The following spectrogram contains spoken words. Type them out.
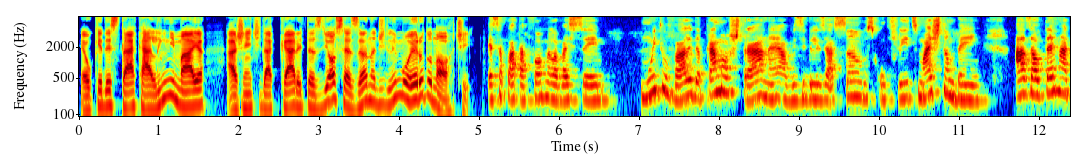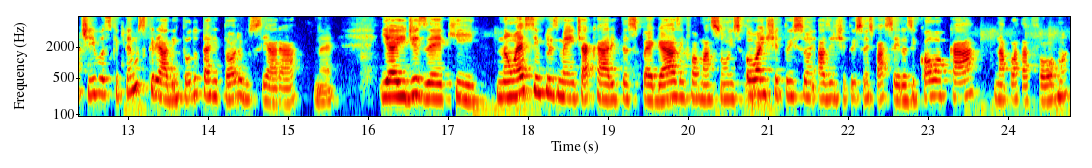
É o que destaca Aline Maia, agente da Caritas Diocesana de Limoeiro do Norte. Essa plataforma ela vai ser muito válida para mostrar né, a visibilização dos conflitos, mas também as alternativas que temos criado em todo o território do Ceará, né? E aí dizer que não é simplesmente a Caritas pegar as informações ou instituição, as instituições parceiras e colocar na plataforma,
